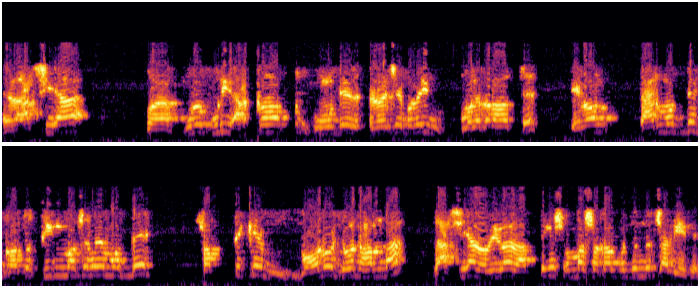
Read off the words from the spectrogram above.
রাশিয়া পুরোপুরি আক্রমণ মুডে রয়েছে বলেই মনে করা হচ্ছে এবং তার মধ্যে গত তিন বছরের মধ্যে সব থেকে বড় ড্রোন হামলা রাশিয়া রবিবার রাত থেকে সোমবার সকাল পর্যন্ত চালিয়েছে।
